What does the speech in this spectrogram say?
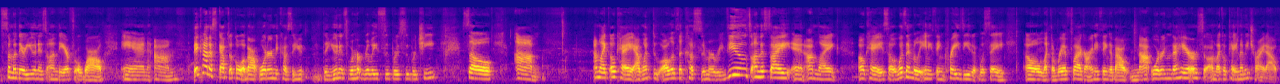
some of their units on there for a while and um been kind of skeptical about ordering because the the units were really super super cheap. So um I'm like, okay, I went through all of the customer reviews on the site and I'm like, okay, so it wasn't really anything crazy that would say oh, like a red flag or anything about not ordering the hair. So I'm like, okay, let me try it out.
